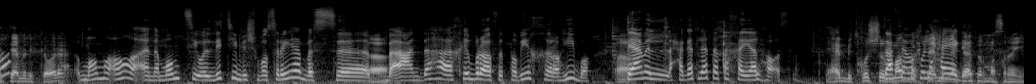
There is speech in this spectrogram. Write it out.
ممكن تعمل الكوارع ماما آه أنا مامتي والدتي مش مصرية بس آه. آه. بقى عندها خبرة في الطبيخ رهيبة آه. آه. تعمل حاجات لا تتخيلها أصلا تحب تخش المطبخ كل تعمل حاجة. الأكلات المصرية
